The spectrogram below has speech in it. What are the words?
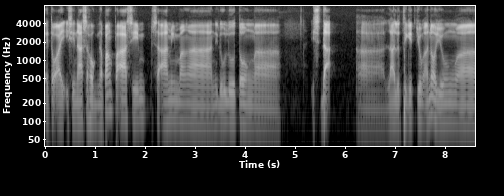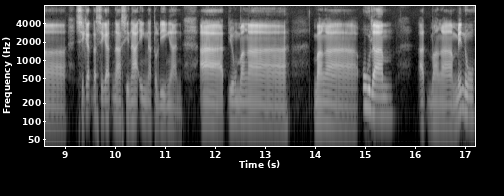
ito ay isinasahog na pangpaasim sa aming mga nilulutong ah, isda. Ah, lalo tigit yung ano, yung ah, sikat na sikat na sinaing na tulingan at yung mga mga ulam at mga menu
